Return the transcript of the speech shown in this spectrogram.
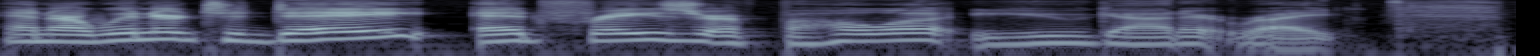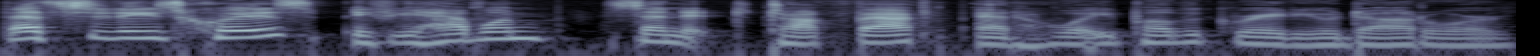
And our winner today, Ed Fraser of Pahoa, you got it right. That's today's quiz. If you have one, send it to talkback at hawaiipublicradio.org.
